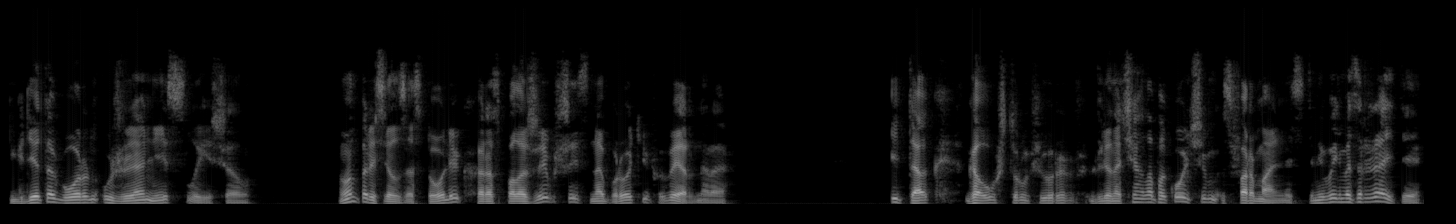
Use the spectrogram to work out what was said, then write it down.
Где-то Горн уже о ней слышал. Он присел за столик, расположившись напротив Вернера. «Итак, гауштурмфюрер, для начала покончим с формальностями. Вы не возражаете?»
